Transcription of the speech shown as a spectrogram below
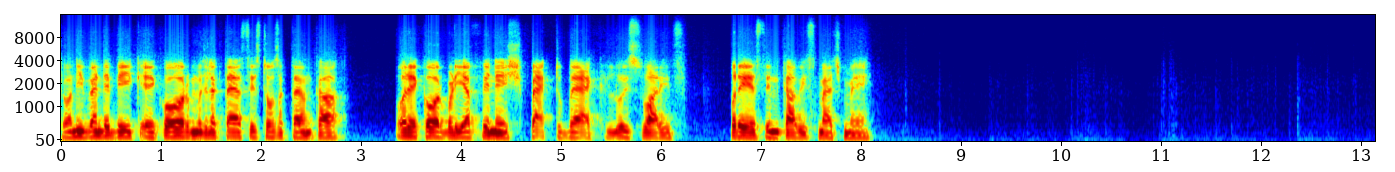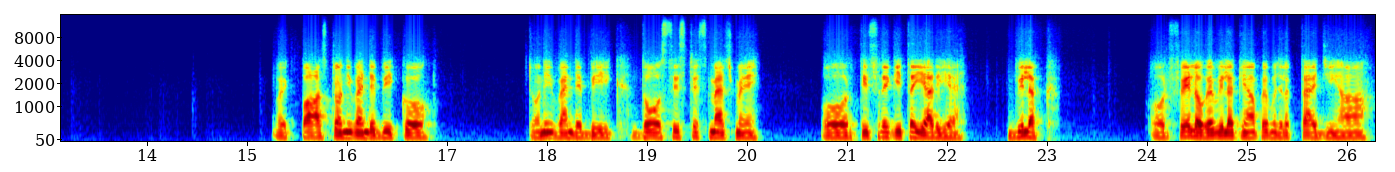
टोनी वेंडेबीक एक और मुझे लगता है असिस्ट हो सकता है उनका, और एक और बढ़िया finish back to back Luis Suarez press इनका भी इस मैच में। एक पास टोनी वेंडेबीक को, टोनी वेंडेबीक दो असिस्ट इस मैच में, और तीसरे की तैयारी है, विलक। और फेल हो गए विलक यहाँ पे, मुझे लगता है, जी हाँ।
